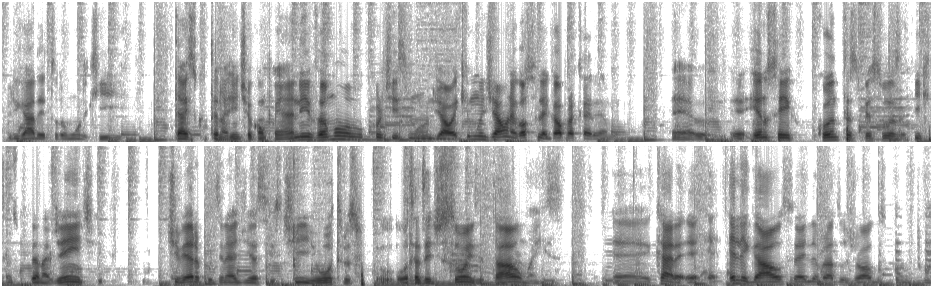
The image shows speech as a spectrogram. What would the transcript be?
obrigado aí a todo mundo que tá escutando a gente, acompanhando. E vamos curtir esse Mundial. É que o Mundial é um negócio legal pra caramba. É, eu não sei quantas pessoas aqui que estão escutando a gente tiveram a oportunidade de assistir outros, outras edições e tal, mas, é, cara, é, é, é legal, você vai lembrar dos jogos por, por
